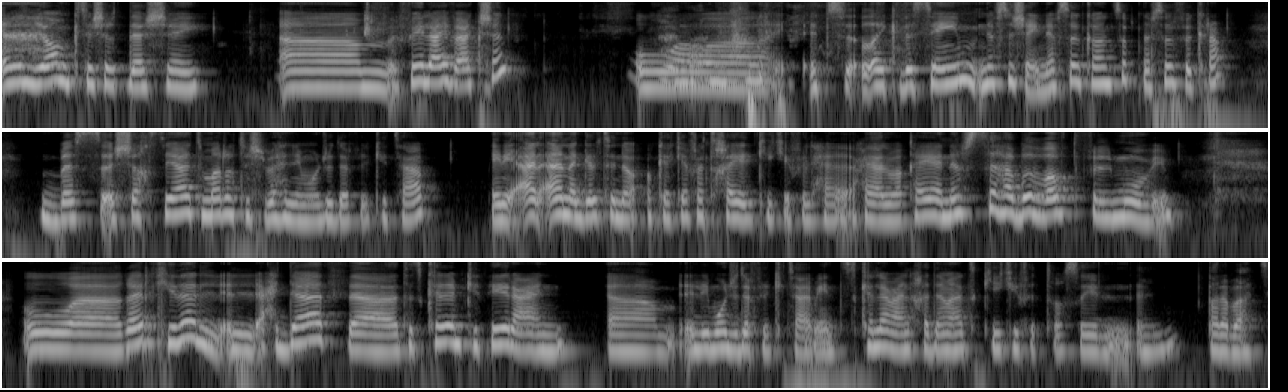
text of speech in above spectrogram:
أنا اليوم اكتشفت ذا الشيء. Um, في live action و it's like the same نفس الشيء نفس ال concept نفس الفكرة. بس الشخصيات مرة تشبه اللي موجودة في الكتاب. يعني أنا أنا قلت إنه okay كيف أتخيل كيكي في الح- الحياة الواقعية؟ نفسها بالضبط في ال movie. وغير كذا ال- الأحداث آه، تتكلم كثير عن اللي موجودة في الكتاب. يعني تتكلم عن خدمات كيكي في التوصيل الطلبات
